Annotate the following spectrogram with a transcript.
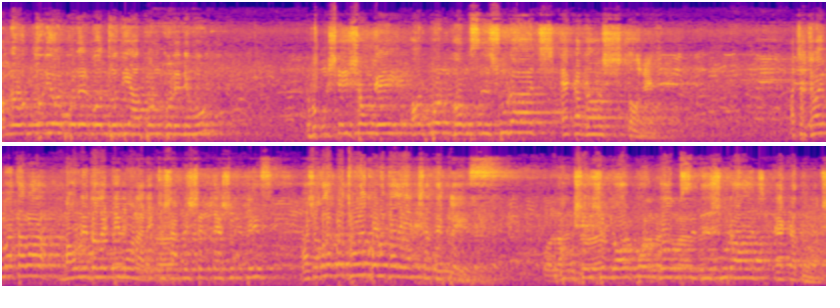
আমরা উত্তরীয় অর্পণের মধ্য দিয়ে আপন করে নেব। এবং সেই সঙ্গে অর্পণ গোমস সুরাজ একাদশ দলের আচ্ছা জয় মাতারা মাউরি দলের টিম ওনার একটু সামনের সাথে আসুন প্লিজ আর সকলে পর জোরে করে তাহলে একসাথে প্লিজ এবং সেই সঙ্গে অর্পণ গোমস সুরাজ একাদশ।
